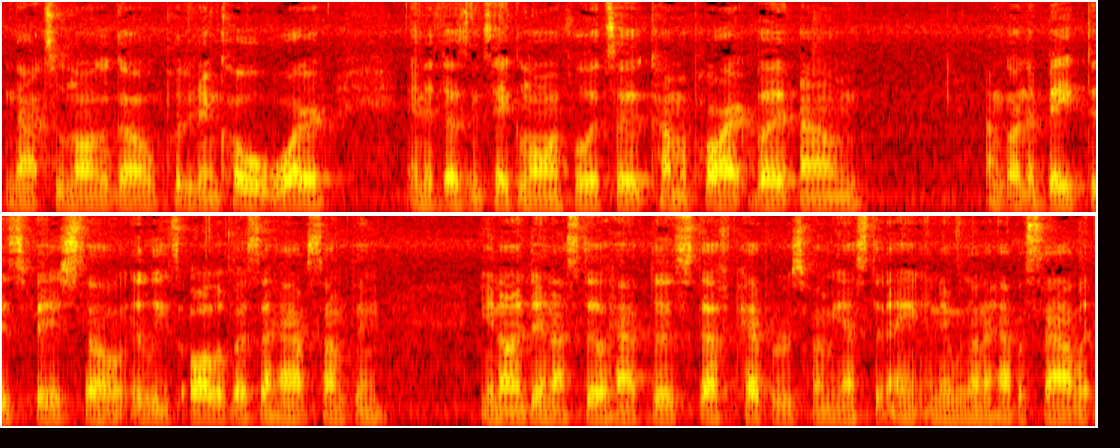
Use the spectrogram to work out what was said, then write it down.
not too long ago, put it in cold water. And it doesn't take long for it to come apart, but um, I'm going to bake this fish so at least all of us will have something. You know, and then I still have the stuffed peppers from yesterday, and then we're going to have a salad.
